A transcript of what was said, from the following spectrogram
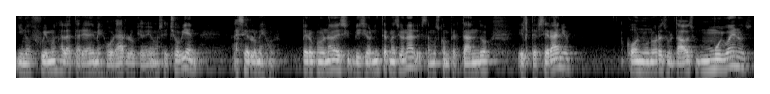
y nos fuimos a la tarea de mejorar lo que habíamos hecho bien, hacerlo mejor, pero con una visión internacional. Estamos completando el tercer año con unos resultados muy buenos,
